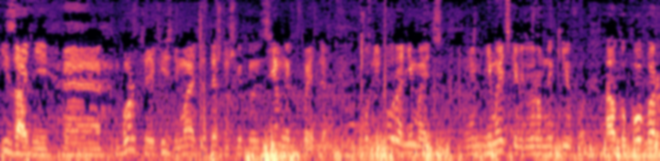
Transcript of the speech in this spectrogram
і задній е, борт, який знімається теж на швидкоз'ємних петлях. Фурнітура німець, нім- німецька від виробників Alcocobber,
